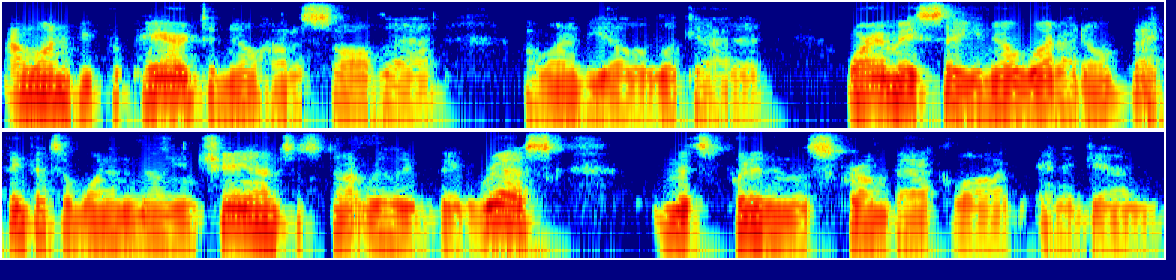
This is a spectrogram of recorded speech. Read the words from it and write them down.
I want to be prepared to know how to solve that. I want to be able to look at it. Or I may say, you know what, I don't I think that's a one in a million chance, it's not really a big risk let's put it in the Scrum backlog and again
